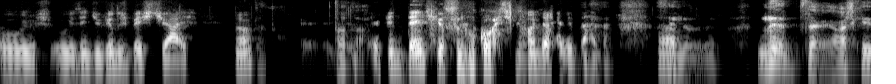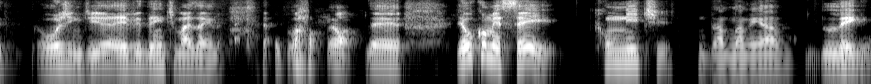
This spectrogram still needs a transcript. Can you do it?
os, os, indivíduos bestiais. Né? Total. É evidente que isso não corresponde à realidade. Sem dúvida. Eu acho que hoje em dia é evidente mais ainda. É, eu comecei com Nietzsche, na minha lei,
